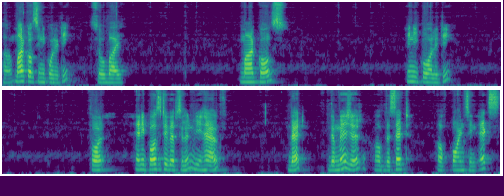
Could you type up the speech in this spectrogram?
uh, Markov's inequality. So by Markov's inequality for any positive epsilon we have that the measure of the set of points in x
